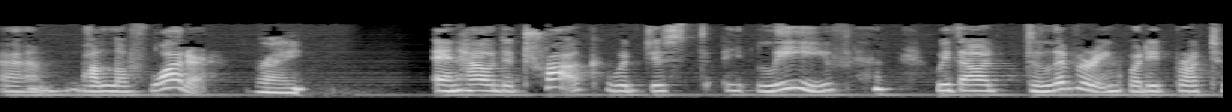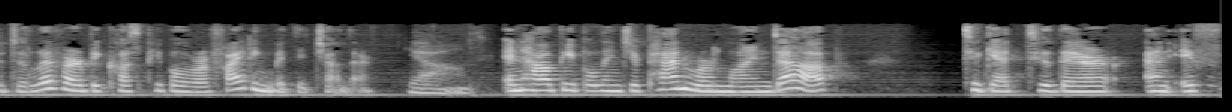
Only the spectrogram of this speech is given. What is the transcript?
um, bottle of water, Right. and how the truck would just leave without delivering what it brought to deliver because people were fighting with each other Yeah. and how people in Japan were lined up to get to there and if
